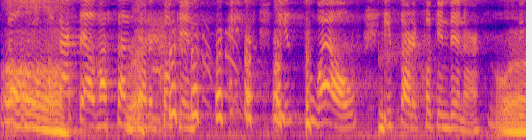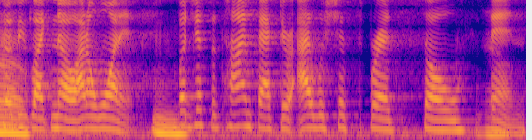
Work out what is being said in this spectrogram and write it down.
No, we'll cook ourselves. My son started cooking. He's 12. He started cooking dinner because he's like, no, I don't want it. Mm. But just the time factor, I was just spread so thin.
